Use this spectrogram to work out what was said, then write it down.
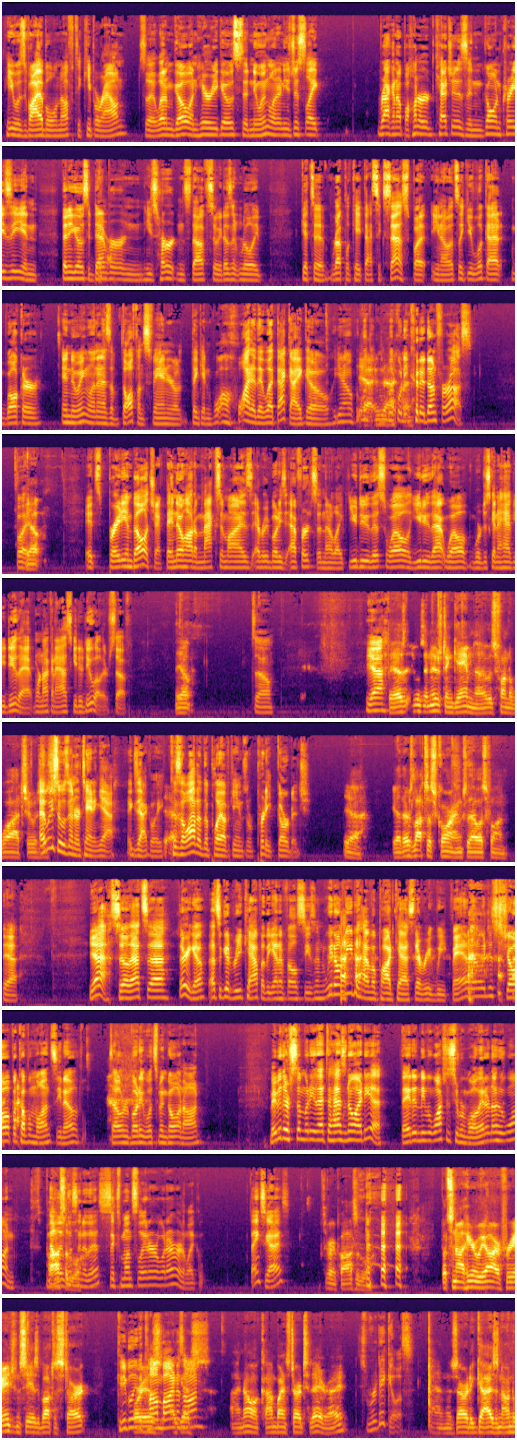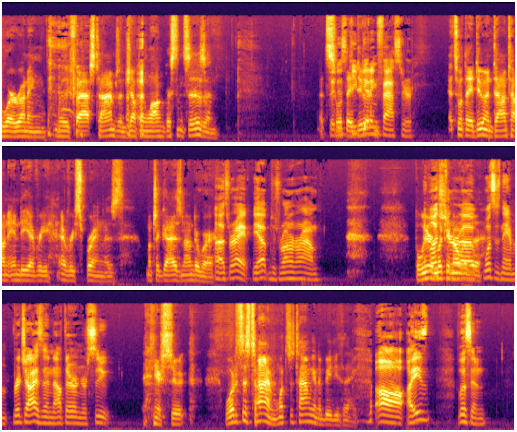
he was viable enough to keep around, so they let him go. And here he goes to New England, and he's just like racking up hundred catches and going crazy. And then he goes to Denver, yeah. and he's hurt and stuff, so he doesn't really get to replicate that success. But you know, it's like you look at Welker in New England, and as a Dolphins fan, you're thinking, "Well, why did they let that guy go?" You know, yeah, look, exactly. look, what he could have done for us. But yep. it's Brady and Belichick. They know how to maximize everybody's efforts, and they're like, "You do this well, you do that well. We're just going to have you do that. We're not going to ask you to do other stuff." Yeah. So yeah. It was, it was, an interesting game, though. It was fun to watch. It was at just, least it was entertaining. Yeah, exactly. Because yeah. a lot of the playoff games were pretty garbage. Yeah, yeah. There's lots of scoring, so that was fun. Yeah, yeah. So that's uh, there you go. That's a good recap of the NFL season. We don't need to have a podcast every week, man. We just show up a couple months, you know, tell everybody what's been going on. Maybe there's somebody that has no idea. They didn't even watch the Super Bowl. They don't know who won. Now they listen to this six months later or whatever. Like, thanks, guys. It's very possible. but so now here we are. Free agency is about to start. Can you believe the combine is, is on? I know. A combine started today, right? It's ridiculous. And there's already guys in underwear running really fast times and jumping long distances, and that's they what they keep do. Getting in, faster. That's what they do in downtown Indy every every spring. Is a bunch of guys in underwear. that's right. Yep, just running around. But we Unless were looking over. Uh, the... What's his name? Rich Eisen out there in your suit. In your suit. What is his time? What's his time going to be? Do you think? Oh, he's listen.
